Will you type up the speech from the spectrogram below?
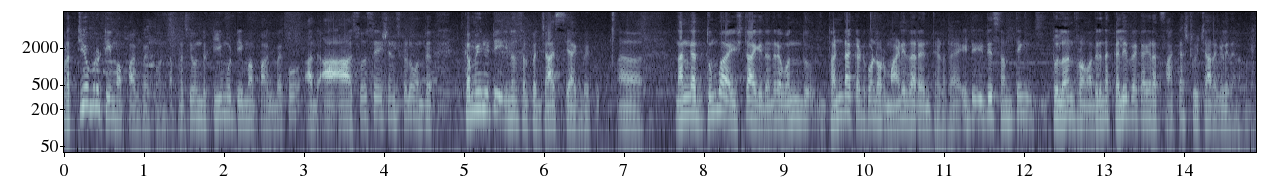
ಪ್ರತಿಯೊಬ್ಬರು ಟೀಮ್ ಅಪ್ ಆಗಬೇಕು ಅಂತ, ಪ್ರತಿಯೊಂದು ಟೀಮು ಟೀಮ್ ಅಪ್ ಆಗಬೇಕು. ಅದು, ಆ ಅಸೋಸಿಯೇಷನ್ಸ್ಗಳು ಒಂದು ಕಮ್ಯುನಿಟಿ ಇನ್ನೊಂದು ಸ್ವಲ್ಪ ಜಾಸ್ತಿ ಆಗಬೇಕು. ನನಗೆ ಅದು ತುಂಬ ಇಷ್ಟ ಆಗಿದೆ ಅಂದರೆ ಒಂದು ತಂಡ ಕಟ್ಕೊಂಡು ಅವ್ರು ಮಾಡಿದ್ದಾರೆ ಅಂತ ಹೇಳಿದ್ರೆ it it is something to learn from ಅದರಿಂದ ಕಲಿಬೇಕಾಗಿರೋದು ಸಾಕಷ್ಟು ವಿಚಾರಗಳಿದೆ ನಮಗೆ.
